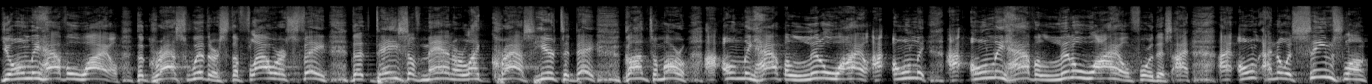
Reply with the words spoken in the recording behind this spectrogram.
You only have a while. The grass withers, the flowers fade. The days of man are like grass here today, gone tomorrow. I only have a little while. I only I only have a little while for this. I I only, I know it seems long,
